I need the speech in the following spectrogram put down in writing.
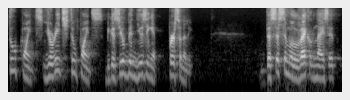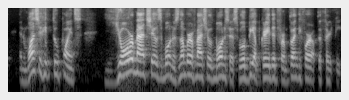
two points, you reach two points because you've been using it personally. The system will recognize it, and once you hit two points, your match sales bonus, number of match sales bonuses, will be upgraded from 24 up to 30.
